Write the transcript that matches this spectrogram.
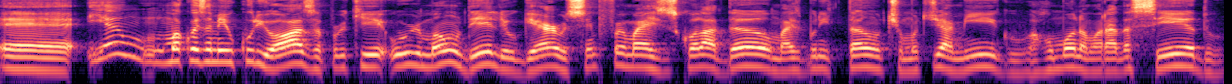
É, e é uma coisa meio curiosa, porque o irmão dele, o Gary, sempre foi mais descoladão, mais bonitão, tinha um monte de amigo, arrumou namorada cedo,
